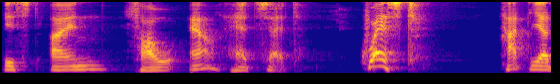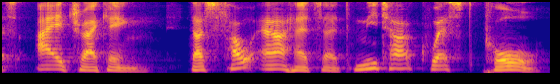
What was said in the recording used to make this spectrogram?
ist ein VR-Headset. Quest hat jetzt Eye-Tracking. Das VR-Headset Meta Quest Pro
